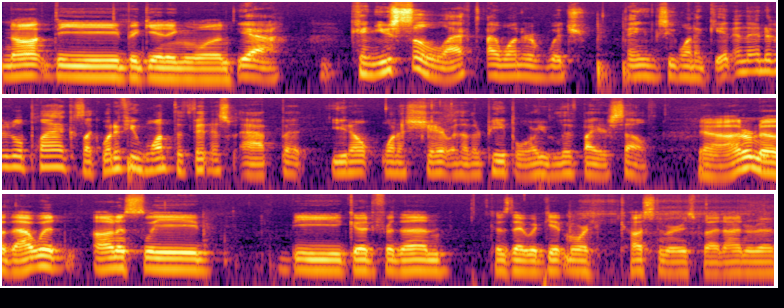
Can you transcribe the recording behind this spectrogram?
not the beginning one. Yeah. Can you select? I wonder which things you want to get in the individual plan. Because like, what if you want the fitness app, but you don't want to share it with other people, or you live by yourself? Yeah, I don't know. That would honestly be good for them because they would get more customers, but I don't know.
